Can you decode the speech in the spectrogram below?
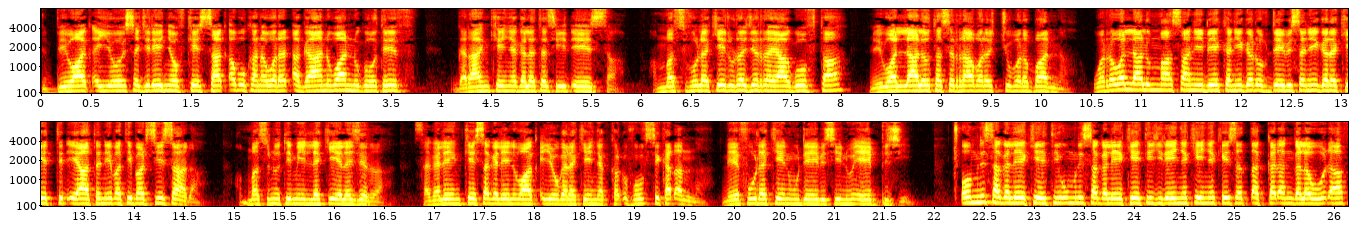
dubbii waaqayyoo isa jireenya of keessaa qabu kana warra dhagaan waan nu gooteef garaan keenya galata sii dhiyeessa ammas fuula kee dura jirra yaa gooftaa nuyi wallaalota sirraa barachuu barbaanna warra wallaalummaa isaanii beekanii gad of deebisanii gara keetti dhiyaatanii bati barsiisaadha ammas nuti miilla kee jala jirra sagaleen kee sagaleen waaqayyoo gara keenya akka dhufuuf si kadhanna. Mee fuula kee nu deebisii nu eebbisi. Coomni sagalee keetii humni sagalee keetii jireenya keenya keessatti akka dhangala'uudhaaf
